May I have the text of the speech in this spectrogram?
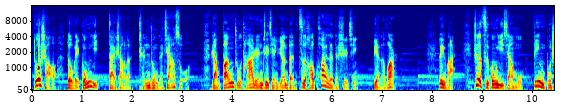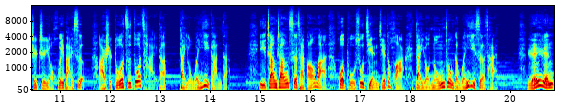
多少都为公益带上了沉重的枷锁。让帮助他人这件原本自豪快乐的事情变了味儿。另外，这次公益项目并不是只有灰白色，而是多姿多彩的，带有文艺感的。一张张色彩饱满或朴素简洁的画，带有浓重的文艺色彩。人人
